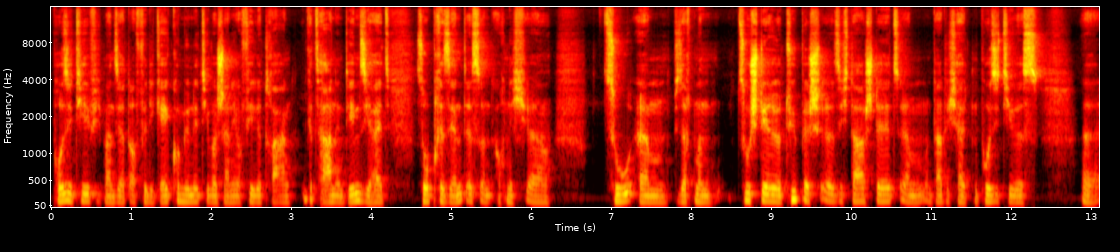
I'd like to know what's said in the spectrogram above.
positiv. Ich meine, sie hat auch für die Gay-Community wahrscheinlich auch viel getragen, getan, indem sie halt so präsent ist und auch nicht äh, zu, ähm, wie sagt man, zu stereotypisch äh, sich darstellt ähm, und dadurch halt ein positives äh,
